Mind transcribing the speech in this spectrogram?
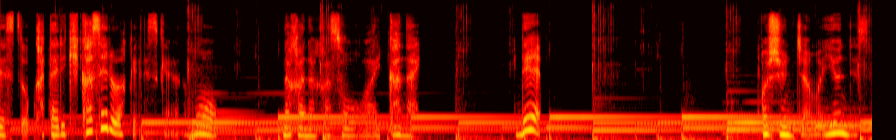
々と語り聞かせるわけですけれどもなかなかそうはいかない。でおしゅんちゃんは言うんです。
